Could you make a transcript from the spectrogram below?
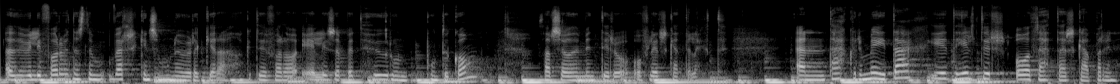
Ef þið viljið forvetnast um verkin sem hún hefur verið að gera, þá getið þið fara á elisabethugrun.com. Þar sjáu þið myndir og, og fleiri skemmtilegt. En takk fyrir mig í dag, ég heiti Hildur og þetta er Skaparinn.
